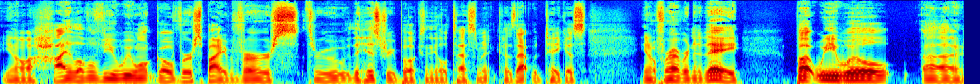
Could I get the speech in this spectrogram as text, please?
you know a high level view. We won't go verse by verse through the history books in the Old Testament because that would take us you know forever and a day. But we will uh,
